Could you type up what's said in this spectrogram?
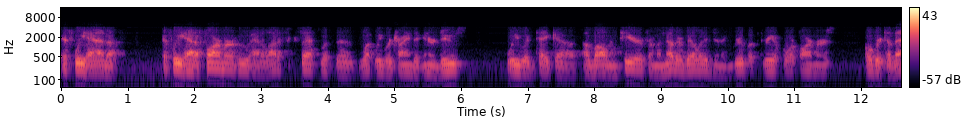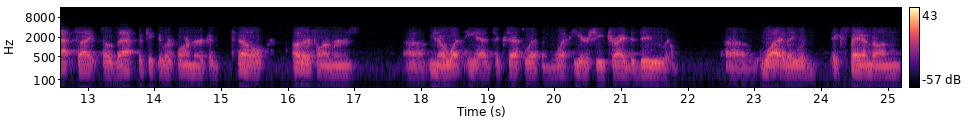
if we had a if we had a farmer who had a lot of success with the what we were trying to introduce, we would take a, a volunteer from another village and a group of three or four farmers over to that site so that particular farmer could tell other farmers uh, you know, what he had success with and what he or she tried to do and uh, why they would expand on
